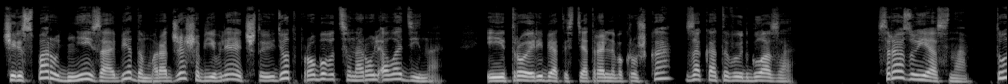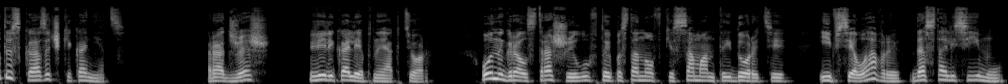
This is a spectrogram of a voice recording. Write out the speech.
Через пару дней за обедом Раджеш объявляет, что идет пробоваться на роль Аладдина, и трое ребят из театрального кружка закатывают глаза. Сразу ясно, тут и сказочки конец. Раджеш — великолепный актер. Он играл Страшилу в той постановке с Самантой Дороти, и все лавры достались ему.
